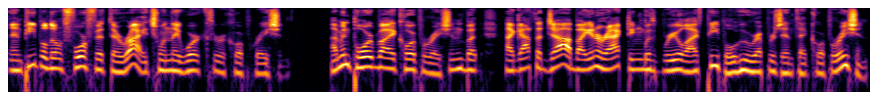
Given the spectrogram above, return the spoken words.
and people don't forfeit their rights when they work through a corporation. I'm employed by a corporation, but I got the job by interacting with real life people who represent that corporation.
